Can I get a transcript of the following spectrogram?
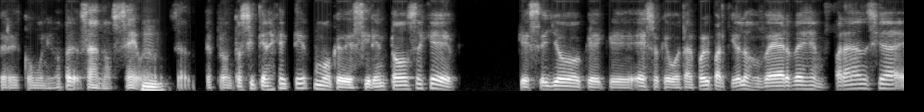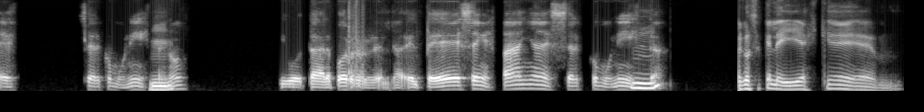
pero el comunismo, pero, o sea, no sé, mm, o sea, de pronto sí tienes que que como que decir entonces que qué sé yo, que, que eso, que votar por el Partido de los Verdes en Francia es ser comunista, mm, ¿no? Y votar por el, el PS en España es ser mm. comunista. La cosa que leí es que em,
